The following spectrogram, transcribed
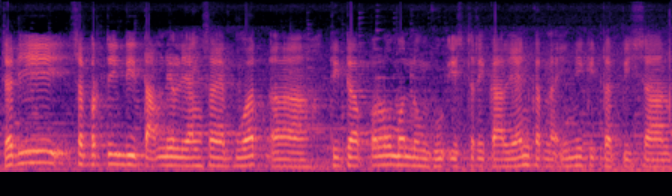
Jadi seperti di thumbnail yang saya buat uh, tidak perlu menunggu istri kalian karena ini kita bisa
